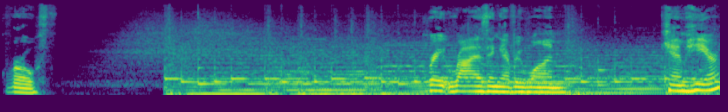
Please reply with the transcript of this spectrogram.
growth. Great rising, everyone. Cam here,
